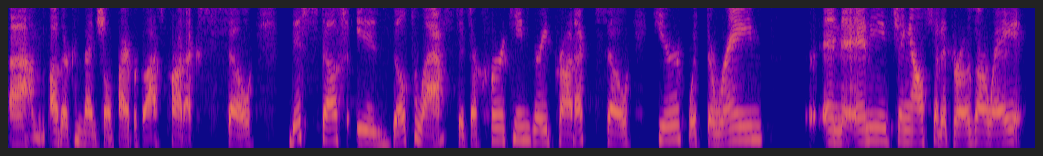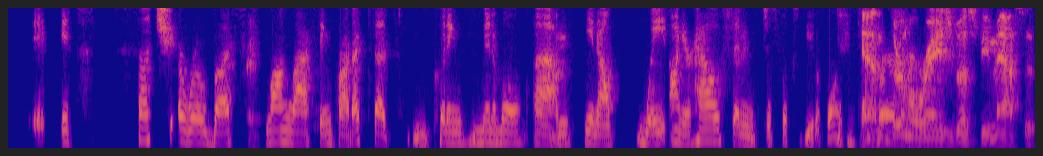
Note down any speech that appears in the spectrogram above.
um, other conventional fiberglass products. So this stuff is built to last. It's a hurricane grade product. So here with the rain and anything else that it throws our way, it, it's such a robust, long lasting product that's putting minimal, um, you know, weight on your house and just looks beautiful and contemporary. And thermal range must be massive.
